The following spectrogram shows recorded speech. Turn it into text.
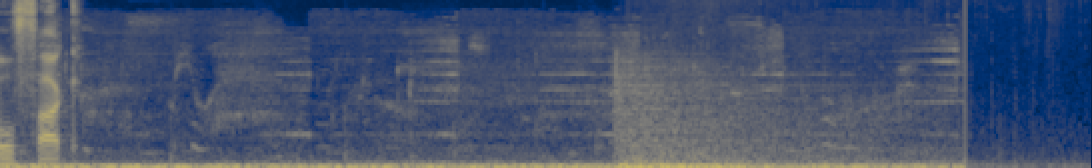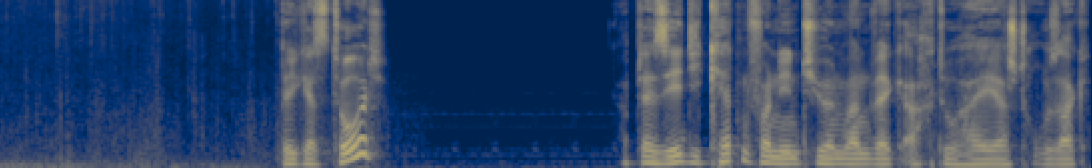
Oh fuck. Bin ich jetzt tot? Habt ihr gesehen, die Ketten von den Türen waren weg. Ach du heiler Strohsack.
